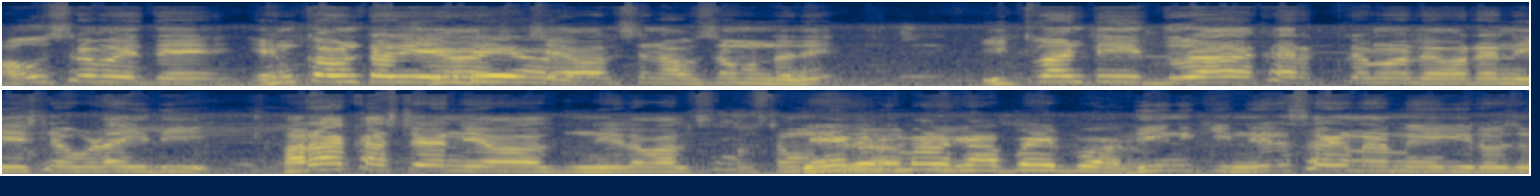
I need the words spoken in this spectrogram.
అవసరమైతే ఎన్కౌంటర్ చేయాల్సిన అవసరం ఉన్నది. ఇటువంటి దురా కార్యక్రమాలు ఎవరైనా చేసినా కూడా ఇది పరాకాష్ఠగా నిలవ- నిలవాల్సిన అవసరం దీనికి నిరసన ఈ రోజు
